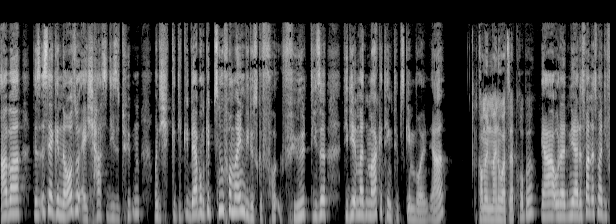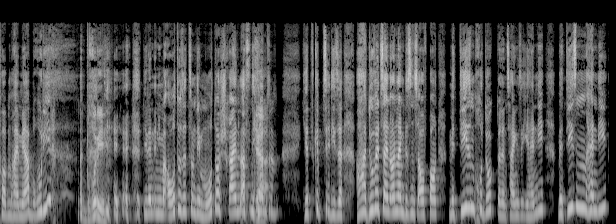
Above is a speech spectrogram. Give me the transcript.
Aber das ist ja genauso, ey, ich hasse diese Typen und ich, die Werbung gibt's nur von meinen Videos gefühlt, diese, die dir immer Marketing-Tipps geben wollen, ja? Komm in meine WhatsApp-Gruppe. Ja, oder, ja, das waren erstmal die vor einem halben Jahr, Brudi, Brudi. die dann in ihrem Auto sitzen und den Motor schreien lassen, die Ja. ganze, Jetzt gibt's ja diese, ah, du willst dein Online-Business aufbauen mit diesem Produkt und dann zeigen sie ihr Handy, mit diesem Handy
